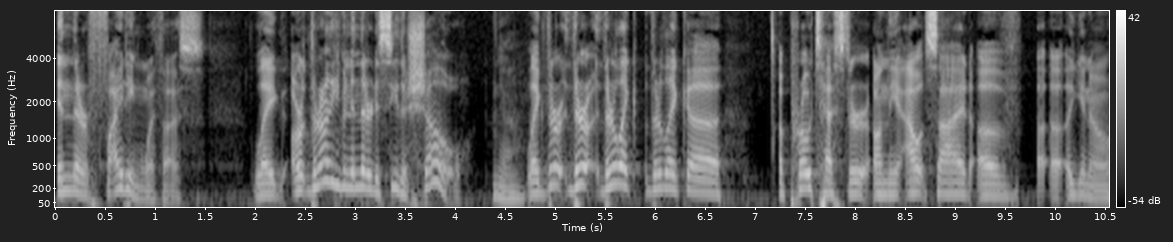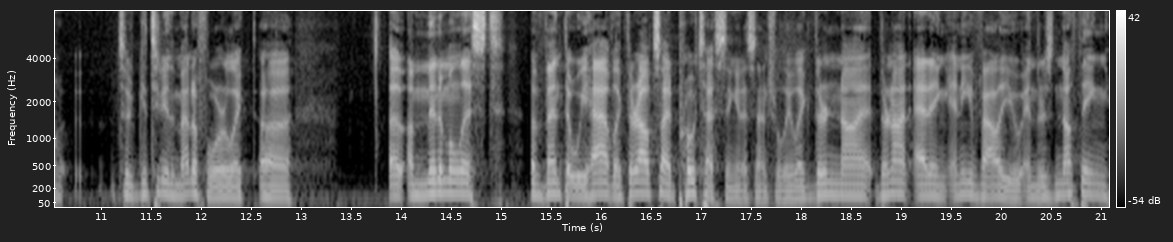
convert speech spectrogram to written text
in there fighting with us. Like or they're not even in there to see the show. Yeah. Like they're they're they're like they're like a a protester on the outside of uh, uh, you know to continue the metaphor like uh, a, a minimalist event that we have like they're outside protesting it essentially like they're not they're not adding any value and there's nothing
